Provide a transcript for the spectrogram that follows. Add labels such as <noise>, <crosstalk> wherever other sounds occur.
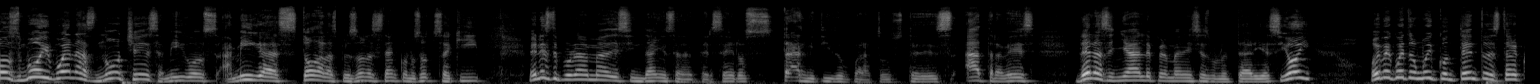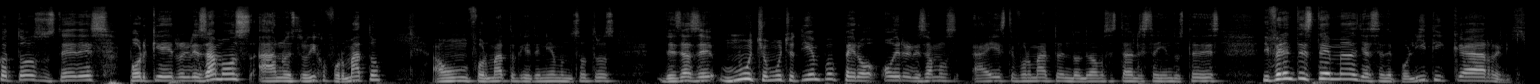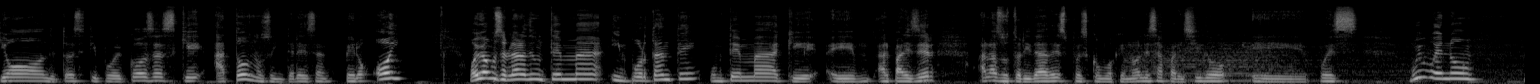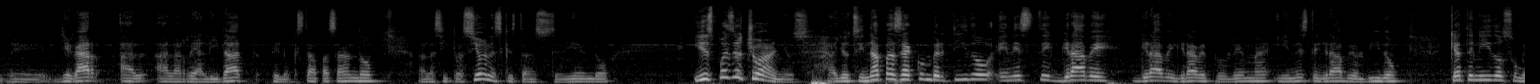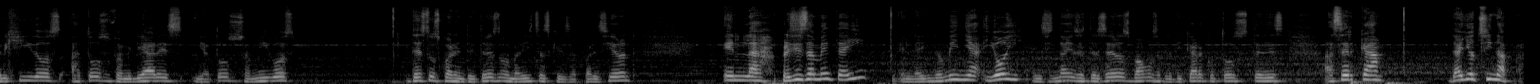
Muy buenas noches, amigos, amigas, todas las personas que están con nosotros aquí en este programa de Sin Daños a Terceros, transmitido para todos ustedes a través de la señal de permanencias voluntarias. Y hoy, hoy me encuentro muy contento de estar con todos ustedes porque regresamos a nuestro viejo formato, a un formato que teníamos nosotros desde hace mucho, mucho tiempo, pero hoy regresamos a este formato en donde vamos a estarles trayendo a ustedes diferentes temas, ya sea de política, religión, de todo ese tipo de cosas que a todos nos interesan, pero hoy, hoy vamos a hablar de un tema importante, un tema que eh, al parecer a las autoridades pues como que no les ha parecido eh, pues muy bueno eh, llegar a la realidad de lo que está pasando, a las situaciones que están sucediendo. Y después de ocho años, Ayotzinapa se ha convertido en este grave, grave, grave problema y en este grave olvido que ha tenido sumergidos a todos sus familiares y a todos sus amigos de estos 43 normalistas que desaparecieron en la precisamente ahí en la ignominia y hoy en Sin Daños de Terceros vamos a platicar con todos ustedes acerca de Ayotzinapa.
